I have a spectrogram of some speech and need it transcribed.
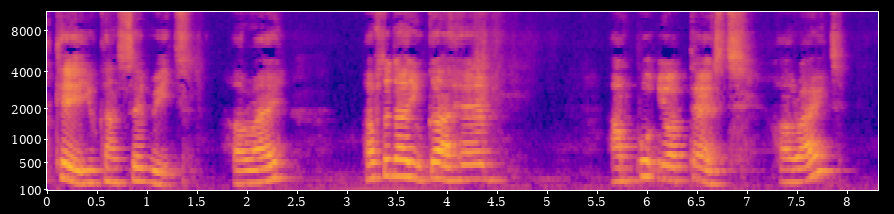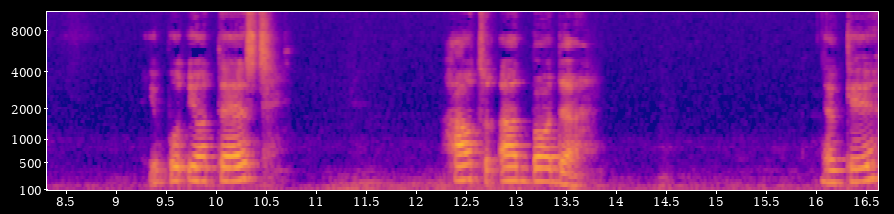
Okay you can save it all right after that you go ahead and put your test all right you put your test how to add border. Okay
